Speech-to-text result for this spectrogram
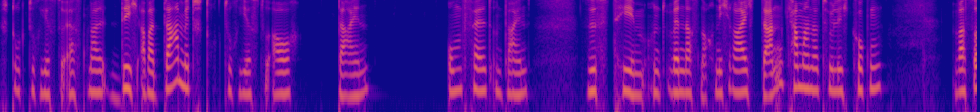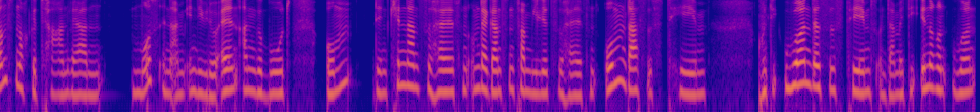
strukturierst du erstmal dich, aber damit strukturierst du auch dein Umfeld und dein System. Und wenn das noch nicht reicht, dann kann man natürlich gucken, was sonst noch getan werden muss in einem individuellen Angebot, um den Kindern zu helfen, um der ganzen Familie zu helfen, um das System und die Uhren des Systems und damit die inneren Uhren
